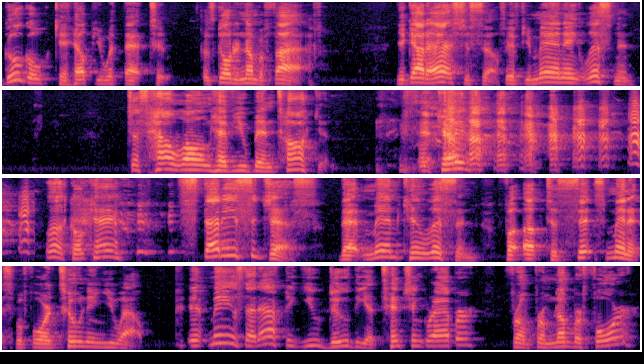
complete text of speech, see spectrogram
Google can help you with that too. Let's go to number five you got to ask yourself if your man ain't listening, just how long have you been talking? Okay? Look, okay? Studies suggest that men can listen for up to six minutes before tuning you out. It means that after you do the attention grabber from, from number four,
